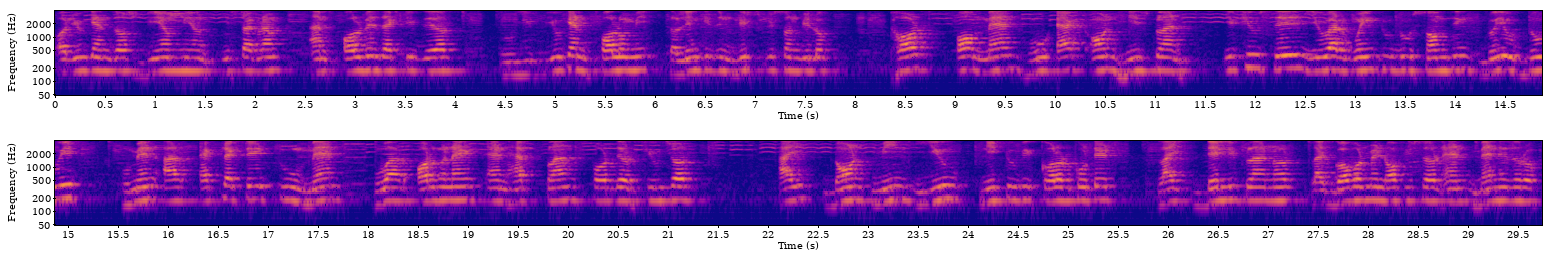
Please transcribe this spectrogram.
or you can just dm me on instagram. I'm always active there. If you can follow me the link is in description below. Third a man who act on his plan. If you say you are going to do something do you do it? Women are attracted to men who are organized and have plans for their future I don't mean you need to be color coded like daily planner, like government officer and manager of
